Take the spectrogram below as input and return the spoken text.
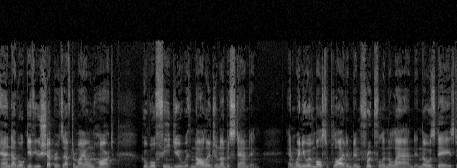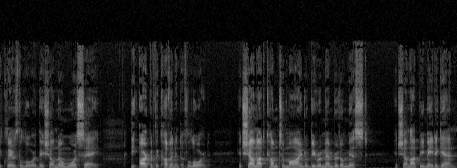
And I will give you shepherds after my own heart, who will feed you with knowledge and understanding. And when you have multiplied and been fruitful in the land, in those days, declares the Lord, they shall no more say, The ark of the covenant of the Lord. It shall not come to mind or be remembered or missed. It shall not be made again.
